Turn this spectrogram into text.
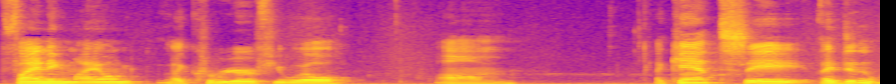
finding my own like career, if you will. Um, I can't say I didn't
